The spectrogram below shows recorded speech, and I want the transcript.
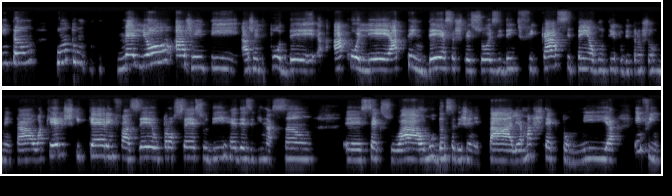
Então, quanto melhor a gente a gente poder acolher, atender essas pessoas, identificar se tem algum tipo de transtorno mental, aqueles que querem fazer o processo de redesignação é, sexual, mudança de genitália, mastectomia, enfim,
